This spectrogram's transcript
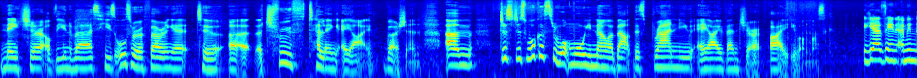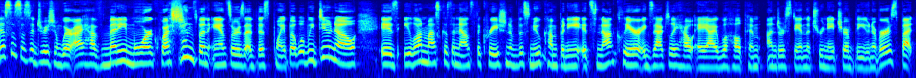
nature of the universe. He's also referring it to a, a truth telling AI version. Um, just, just walk us through what more we know about this brand new AI venture by Elon Musk. Yeah, Zain, I mean, this is a situation where I have many more questions than answers at this point. But what we do know is Elon Musk has announced the creation of this new company. It's not clear exactly how AI will help him understand the true nature of the universe, but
